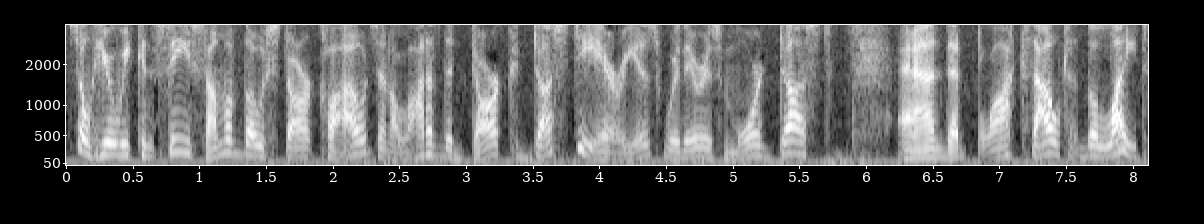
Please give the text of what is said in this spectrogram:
So here we can see some of those star clouds and a lot of the dark dusty areas where there is more dust and that blocks out the light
